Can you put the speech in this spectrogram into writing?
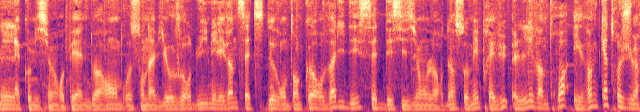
La Commission européenne doit rendre son avis aujourd'hui, mais les 27 devront encore valider cette décision lors d'un sommet prévu les 23 et 24 juin.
